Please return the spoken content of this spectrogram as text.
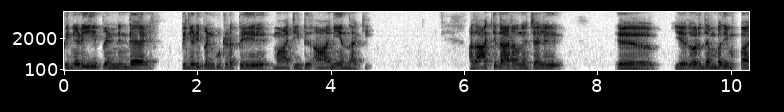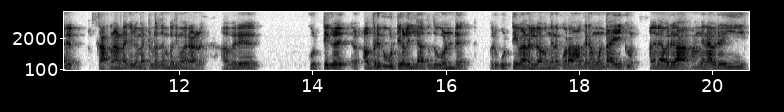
പിന്നീട് ഈ പെണ്ണിന്റെ പിന്നീട് ഈ പെൺകുട്ടിയുടെ പേര് മാറ്റിയിട്ട് ആനി എന്നാക്കി. അതാക്കിയത് ആരാന്ന് വെച്ചാൽ ഏതോ ഒരു ദമ്പതിമാര് കർണാടകയിലും മറ്റുള്ള ദമ്പതിമാരാണ്. അവർ കുട്ടികൾ അവർക്ക് കുട്ടികളില്ലാത്തത് കൊണ്ട് ഒരു കുട്ടി വേണമല്ലോ അങ്ങനെ കുറെ ആഗ്രഹം കൊണ്ടായിരിക്കും. അങ്ങനെ അവർ അങ്ങനെ അവർ ഈ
